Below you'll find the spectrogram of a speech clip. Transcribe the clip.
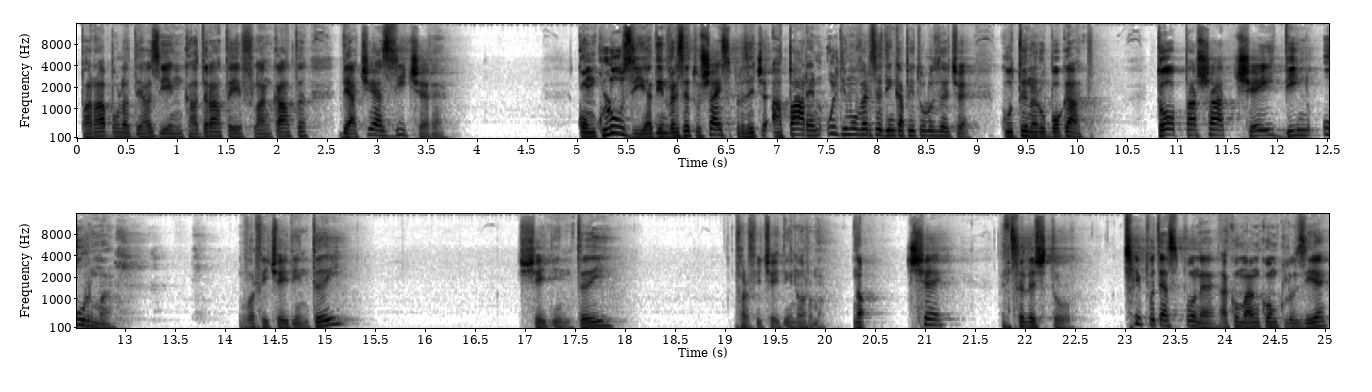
parabola de azi e încadrată, e flancată de aceea zicere. Concluzia din versetul 16 apare în ultimul verset din capitolul 10, cu tânărul bogat. Tot așa cei din urmă vor fi cei din tâi, cei din tâi vor fi cei din urmă. No, ce înțelegi tu? Ce ai putea spune acum în concluzie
